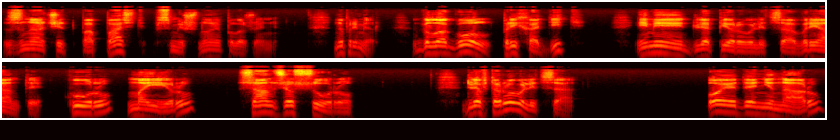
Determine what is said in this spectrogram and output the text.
значит попасть в смешное положение. Например, Глагол «приходить» имеет для первого лица варианты «куру», «маиру», «санзёсуру». Для второго лица «оэде нинару»,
